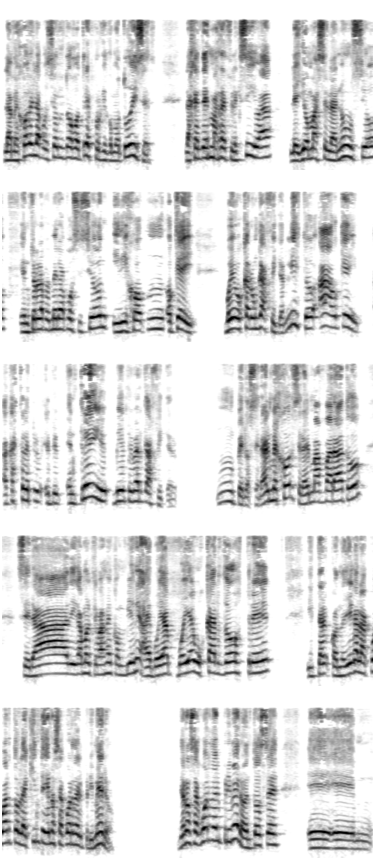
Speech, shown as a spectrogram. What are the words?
La mejor es la posición 2 o 3, porque como tú dices, la gente es más reflexiva, leyó más el anuncio, entró en la primera posición y dijo, mm, ok, voy a buscar un gaffiter, listo, ah, ok, acá está el, entré y vi el primer gaffiter. Mm, pero será el mejor, será el más barato, será, digamos, el que más me conviene. Ay, voy, a, voy a buscar dos, tres, y tal, cuando llega la cuarta o la quinta ya no se acuerda del primero ya no se acuerda del primero. Entonces, eh, eh,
